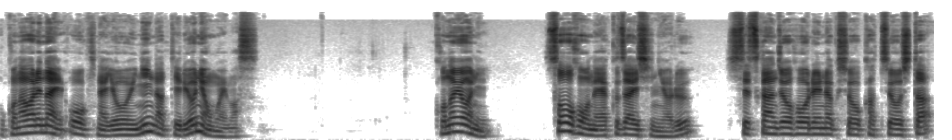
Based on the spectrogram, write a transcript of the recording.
行われない大きな要因になっているように思います。このように、双方の薬剤師による施設間情報連絡書を活用した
